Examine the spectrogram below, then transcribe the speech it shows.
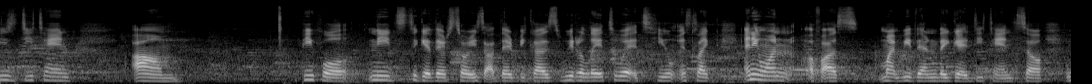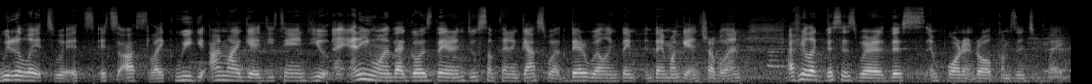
these detained um, people needs to get their stories out there because we relate to it. It's human. It's like anyone of us might be there and they get detained. So we relate to it. It's it's us. Like we, I might get detained. You, anyone that goes there and do something against what they're willing, they they might get in trouble. And I feel like this is where this important role comes into play.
